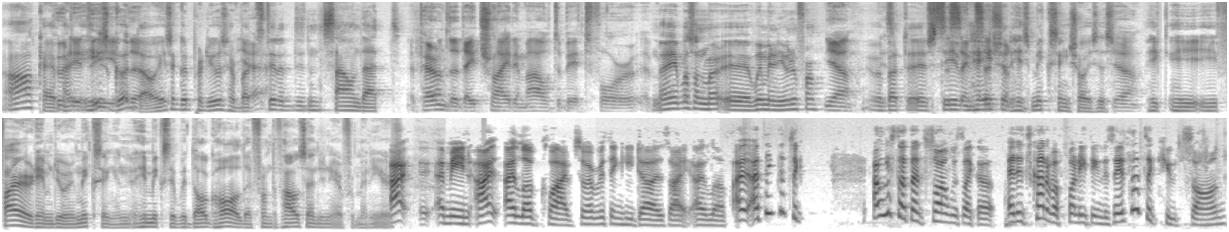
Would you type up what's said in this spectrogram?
Oh, okay, but he's the- good the- though. He's a good producer, but Yeah. still, it didn't sound that. Apparently, they tried him out a bit for. Uh, No, he was on uh, Women in Uniform. yeah, Uh, But uh, Steve hated session. his mixing choices. Yeah. He, he he fired him during mixing, and he mixed it with Doug Hall, the front of house engineer for many years. I I mean I I love Clive, so everything he does I I love. I, I think that's a. I always thought that song was like a, and it's kind of a funny thing to say. It's that's a cute song,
